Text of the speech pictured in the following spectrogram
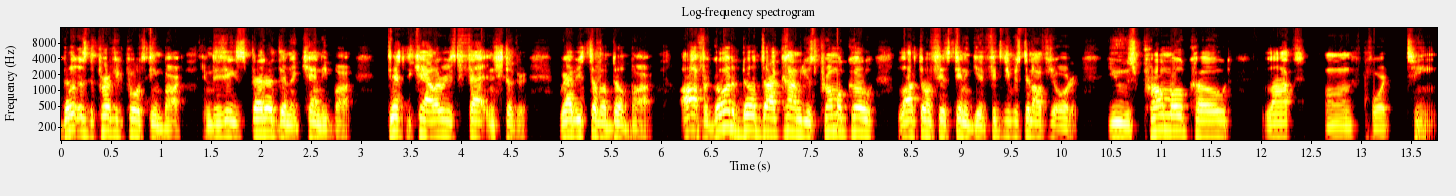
Built is the perfect protein bar, and it tastes better than a candy bar. Ditch the calories, fat, and sugar. Grab yourself a Built bar. Offer. Go to built.com, use promo code locked on 15 and get 50% off your order. Use promo code locked on 14.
